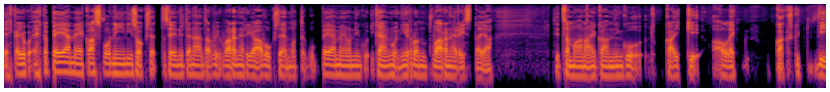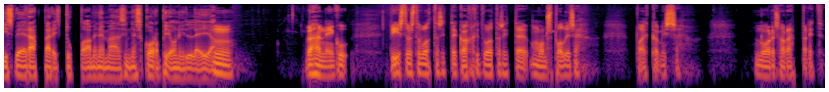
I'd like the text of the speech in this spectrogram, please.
ehkä, joko, ehkä PME kasvoi niin isoksi, että se ei nyt enää tarvitse Warneria avukseen, mutta kun PME on niin kuin ikään kuin irronnut Warnerista ja sitten samaan aikaan niin kuin kaikki alle 25 V-räppärit tuppaa menemään sinne Scorpionille ja Mm. Vähän niin kuin 15 vuotta sitten, 20 vuotta sitten Monspol oli se paikka, missä nuorisoräppärit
